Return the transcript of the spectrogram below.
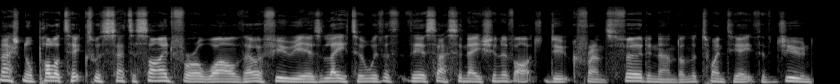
National politics was set aside for a while, though, a few years later with the assassination of Archduke Franz Ferdinand on the 28th of June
